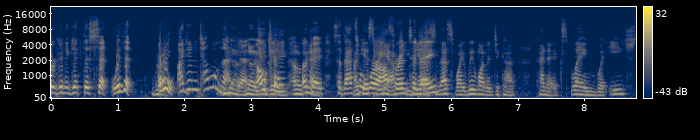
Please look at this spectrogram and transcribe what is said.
are going to get this set with it. Oh, I didn't tell them that No, yet. no, you okay. didn't. Okay. So that's I what we're we offering yeah, today. so that's why we wanted to kind kind of explain what each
